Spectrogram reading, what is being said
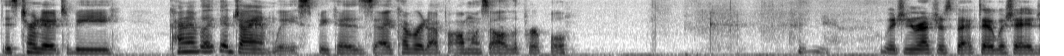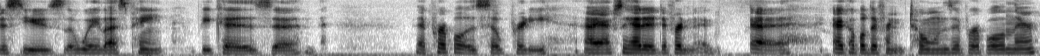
this turned out to be kind of like a giant waste because I covered up almost all the purple. Which, in retrospect, I wish I had just used way less paint because uh, that purple is so pretty. I actually had a different, uh, a couple different tones of purple in there,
